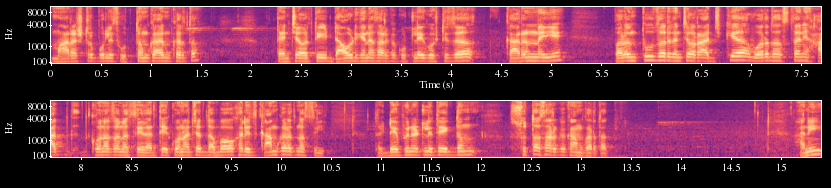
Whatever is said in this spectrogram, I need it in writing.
महाराष्ट्र पोलीस उत्तम काम करतं. त्यांच्यावरती डाऊट घेण्यासारखं कुठल्याही गोष्टीचं कारण नाही आहे परंतु जर त्यांच्यावर राजकीय वरद असताना हात कोणाचा नसेल आणि ते कोणाच्या दबावाखाली काम करत नसतील तर डेफिनेटली ते एकदम सुतासारखं काम करतात. आणि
